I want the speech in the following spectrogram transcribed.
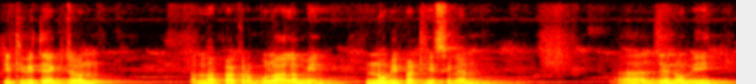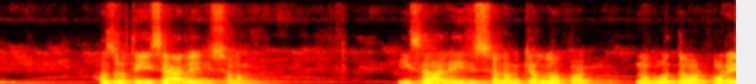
পৃথিবীতে একজন আল্লাহ পাক রব্বুল আলমিন নবী পাঠিয়েছিলেন যে নবী হজরত ঈসা আলিহিসাল্লাম ঈসা আলিহিসাল্লামকে আল্লাহ পাক নবুয়ত দেওয়ার পরে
